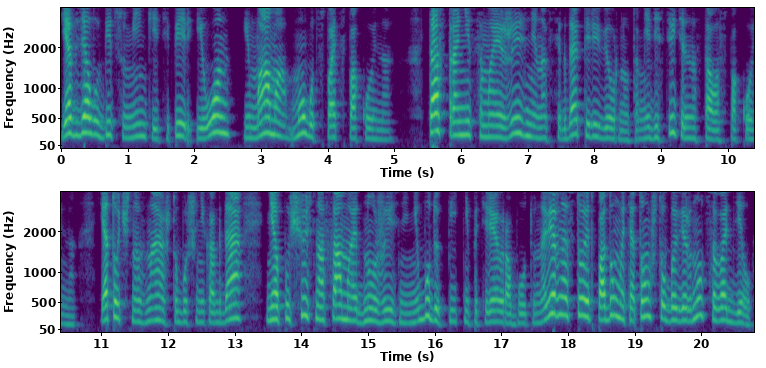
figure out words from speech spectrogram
Я взял убийцу Минки, и теперь и он, и мама могут спать спокойно. Та страница моей жизни навсегда перевернута. Мне действительно стало спокойно. Я точно знаю, что больше никогда не опущусь на самое дно жизни, не буду пить, не потеряю работу. Наверное, стоит подумать о том, чтобы вернуться в отдел.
